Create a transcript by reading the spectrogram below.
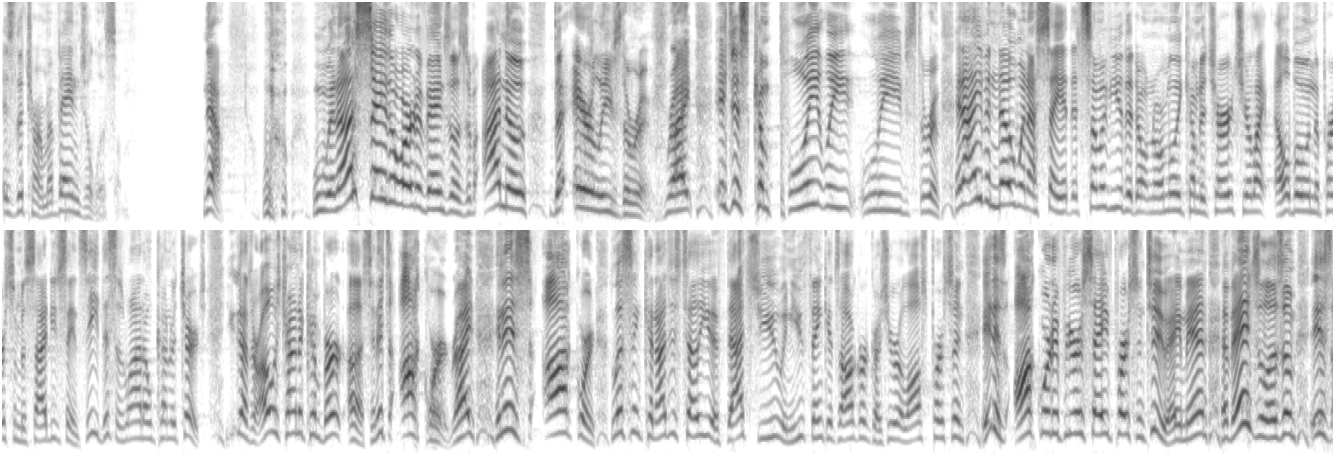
is the term evangelism. Now, when I say the word evangelism, I know the air leaves the room, right? It just completely leaves the room. And I even know when I say it that some of you that don't normally come to church, you're like elbowing the person beside you saying, See, this is why I don't come to church. You guys are always trying to convert us, and it's awkward, right? And it's awkward. Listen, can I just tell you, if that's you and you think it's awkward because you're a lost person, it is awkward if you're a saved person too. Amen? Evangelism is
